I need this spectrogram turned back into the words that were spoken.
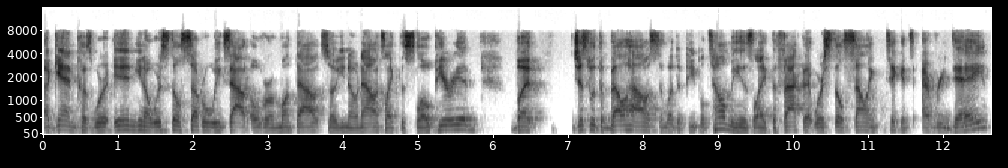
again, because we're in, you know, we're still several weeks out, over a month out. So, you know, now it's like the slow period. But just with the Bell House and what the people tell me is like the fact that we're still selling tickets every day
